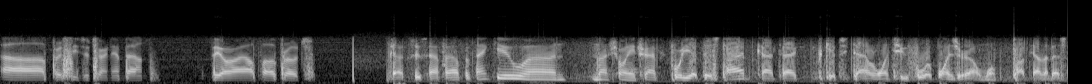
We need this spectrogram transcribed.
uh, procedure turn inbound. VOR Alpha approach. Sky 6 Alpha Alpha, thank you. Uh, not showing any traffic for you at this time. Contact Poughkeepsie Tower 124.0 and we'll talk down the best.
